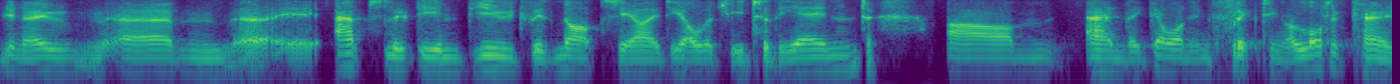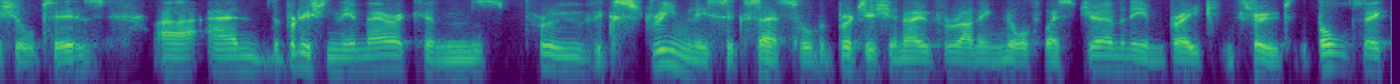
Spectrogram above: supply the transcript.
you know, um, uh, absolutely imbued with Nazi ideology to the end. Um, and they go on inflicting a lot of casualties. Uh, and the British and the Americans prove extremely successful. The British in overrunning northwest Germany and breaking through to the Baltic,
